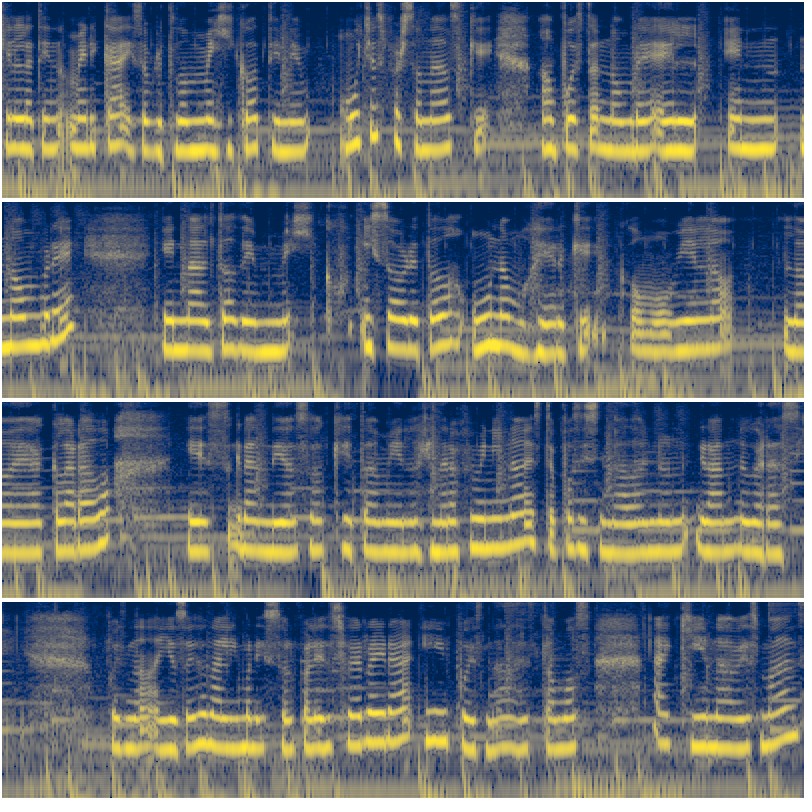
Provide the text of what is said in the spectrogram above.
que Latinoamérica y sobre todo México tiene muchas personas que han puesto nombre el en nombre en alto de México. Y sobre todo una mujer que como bien lo, lo he aclarado es grandioso que también el género femenino esté posicionado en un gran lugar así pues nada, yo soy Donali Marisol Pérez Ferreira y pues nada, estamos aquí una vez más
